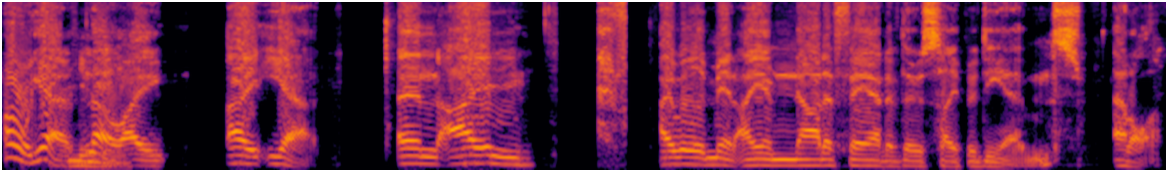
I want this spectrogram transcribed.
Oh yeah, no, newbies. I, I yeah, and I'm, I will admit, I am not a fan of those type of DMs at all.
